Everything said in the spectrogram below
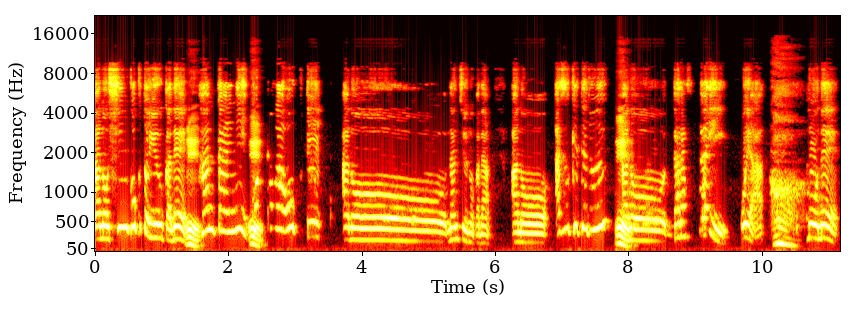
あの、深刻というかね、ええ反対にええ子供が多くて、あのーなんていうのかな、あのー預けてる、ええあのーだらしない親、はあ。もうね、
